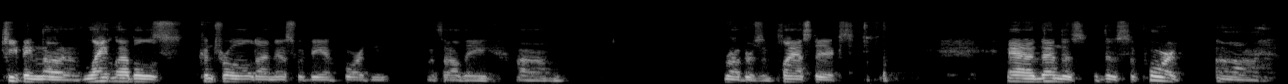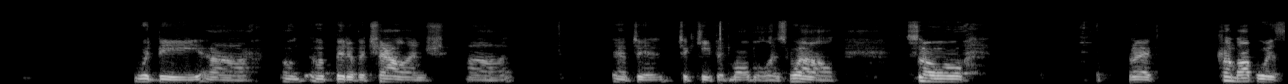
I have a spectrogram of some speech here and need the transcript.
keeping the light levels controlled on this would be important with all the um, rubbers and plastics. And then this, the support uh, would be uh, a, a bit of a challenge uh, and to, to keep it mobile as well. So what I've come up with,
